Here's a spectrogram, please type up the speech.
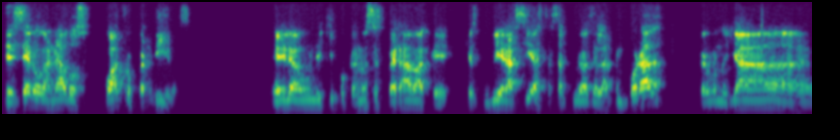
de cero ganados, cuatro perdidos. Era un equipo que no se esperaba que, que estuviera así a estas alturas de la temporada, pero bueno, ya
